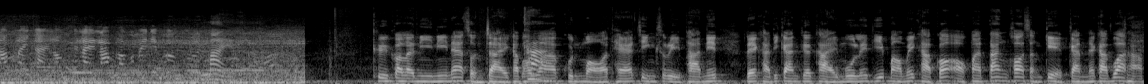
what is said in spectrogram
รับรายจ่าย คือกรณีนี้น่าสนใจครับ เพราะค่ะว่าคุณหมอแท้จริงสิริพานิชเลขาธิการเครือข่ายมูลนิธิเมาไม่ขับ ก็ออกมาตั้งข้อสังเกตกันนะครับ ว่าครับ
